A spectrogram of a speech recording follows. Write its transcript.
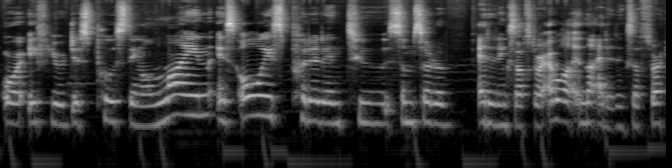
or if you're just posting online, is always put it into some sort of editing software. Well, not editing software.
